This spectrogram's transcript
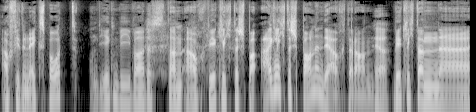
auch für den Export. Und irgendwie war das dann auch wirklich das Spa eigentlich das Spannende auch daran. Ja. Wirklich dann äh,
